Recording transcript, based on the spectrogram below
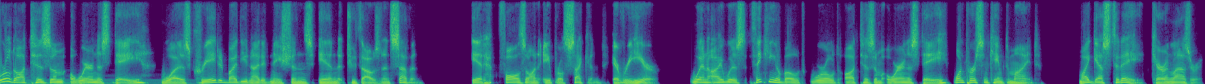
World Autism Awareness Day was created by the United Nations in 2007. It falls on April 2nd every year. When I was thinking about World Autism Awareness Day, one person came to mind. My guest today, Karen Lazarick.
